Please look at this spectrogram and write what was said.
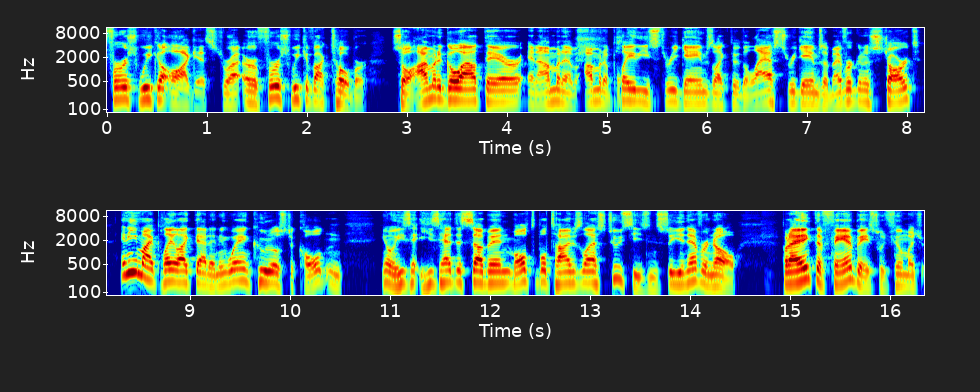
first week of August, right? Or first week of October. So I'm going to go out there and I'm going to I'm going to play these three games like they're the last three games I'm ever going to start. And he might play like that anyway. And kudos to Colton. You know, he's he's had to sub in multiple times the last two seasons, so you never know. But I think the fan base would feel much.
